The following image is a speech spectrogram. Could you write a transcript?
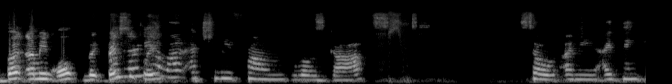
But I mean, all but I'm basically, learning a lot actually from Los Goths. So I mean, I think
